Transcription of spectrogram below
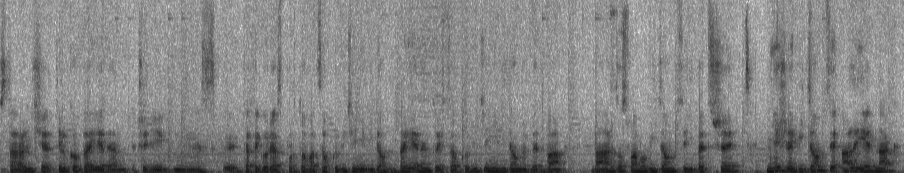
starali się tylko B1, czyli y, kategoria sportowa całkowicie niewidomy. B1 to jest całkowicie niewidomy, B2 bardzo słabo widzący i B3 nieźle widzący, ale jednak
